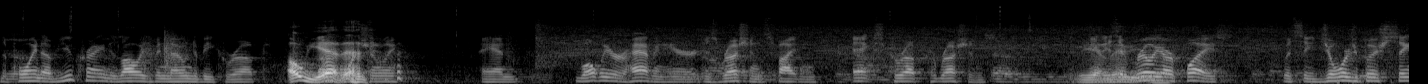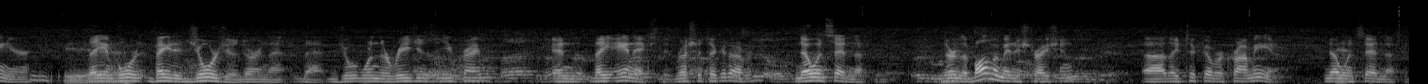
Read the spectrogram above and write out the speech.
the point of Ukraine has always been known to be corrupt, Oh yeah, unfortunately. and what we are having here is Russians fighting ex-corrupt Russians. yeah, and is it maybe- really our place? Let's see, George Bush Sr. They Yeah. invor- invaded Georgia during that, that one of their regions in Ukraine, and they annexed it. Russia took it over. No one said nothing. During the Obama administration, uh, they took over Crimea. No one said nothing.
